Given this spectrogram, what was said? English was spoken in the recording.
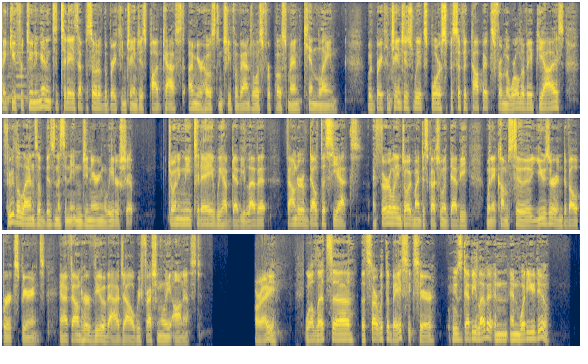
Thank you for tuning in into today's episode of the Breaking Changes podcast. I'm your host and chief evangelist for Postman, Kin Lane. With Breaking Changes, we explore specific topics from the world of APIs through the lens of business and engineering leadership. Joining me today, we have Debbie Levitt, founder of Delta CX. I thoroughly enjoyed my discussion with Debbie when it comes to user and developer experience, and I found her view of Agile refreshingly honest. Alrighty. Well, let's uh, let's start with the basics here. Who's Debbie Levitt, and and what do you do?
